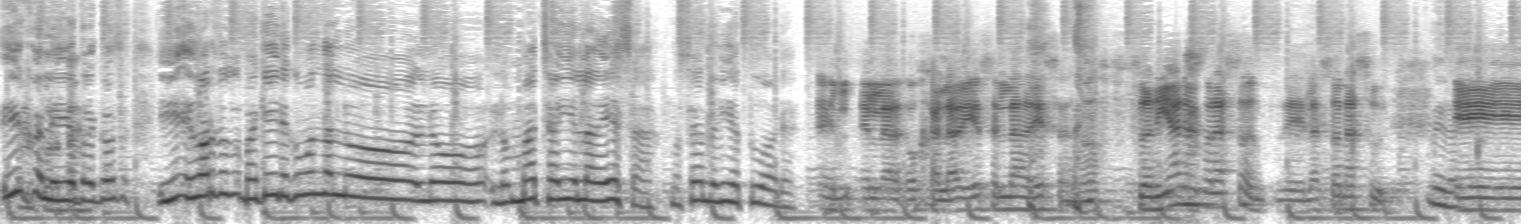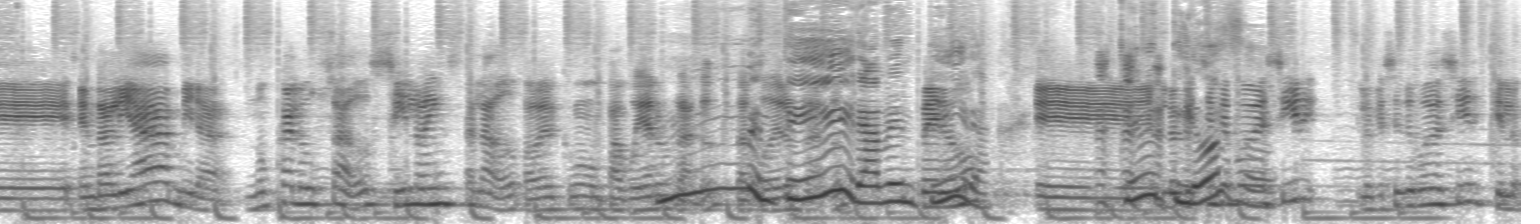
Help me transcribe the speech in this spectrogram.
Híjole, y otra cosa. Y Eduardo Maqueira, ¿cómo andan los, los, los matches ahí en la dehesa? No sé dónde vives tú ahora. El, ojalá viviese en la dehesa, ¿no? Floriano Corazón, de la zona sur. Eh, en realidad, mira, nunca lo he usado, sí lo he instalado para ver cómo, para apoyar un rato. Mm, para mentira, poder un mentira. Pero, eh, lo que sí te puedo decir lo que sí te puedo decir es que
